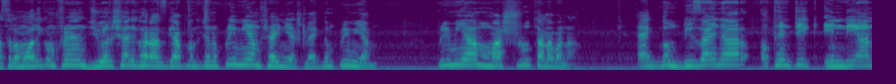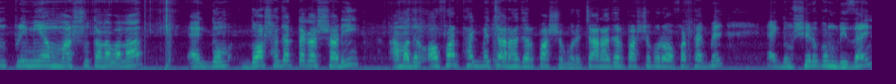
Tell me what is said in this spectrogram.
আসসালামু আলাইকুম ফ্রেন্ডস জুয়েল শাড়ি ঘর আজকে আপনাদের জন্য প্রিমিয়াম শাড়ি নিয়ে আসলো, একদম প্রিমিয়াম প্রিমিয়াম মাশরু তানাবানা। একদম designer authentic Indian premium Mashru Tanabana. একদম দশ হাজার টাকার শাড়ি। আমাদের অফার থাকবে চার হাজার পাঁচশো করে। চার হাজার পাঁচশো করে অফার থাকবে। একদম সেরকম ডিজাইন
